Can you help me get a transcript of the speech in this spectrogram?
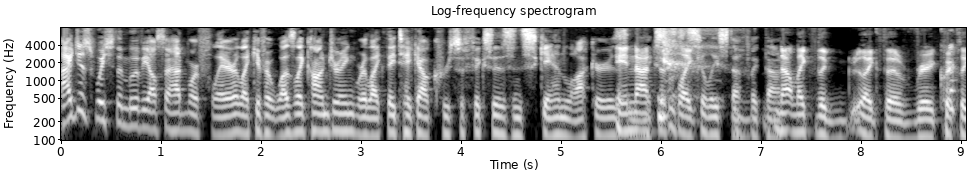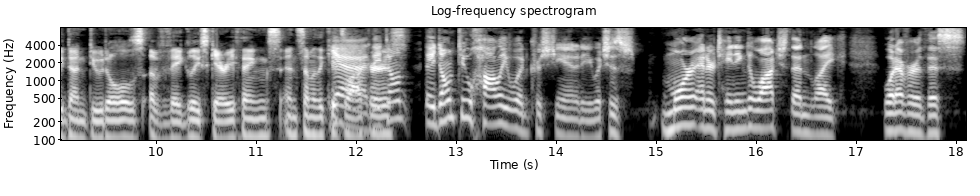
I just wish the movie also had more flair. Like if it was like Conjuring, where like they take out crucifixes and scan lockers, And not just, like, silly stuff like that. Not like the like the very quickly done doodles of vaguely scary things in some of the kids' yeah, lockers. they don't. They don't do Hollywood Christianity, which is more entertaining to watch than like whatever this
